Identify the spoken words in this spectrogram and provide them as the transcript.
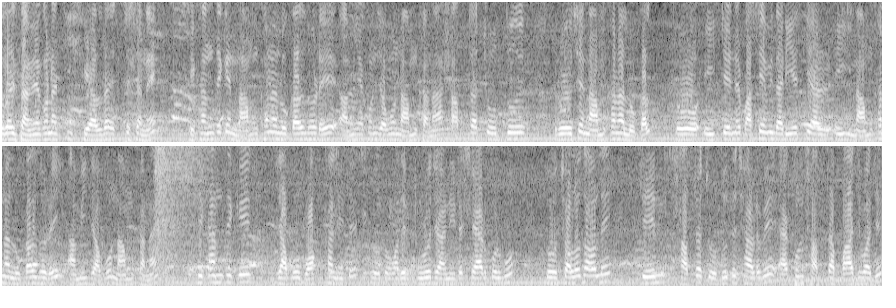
হ্যালো গাইস আমি এখন আছি শিয়ালদা স্টেশনে। এখান থেকে নামখানা লোকাল ধরে আমি এখন যাব নামখানা। সাতটা চোদ্দ রয়েছে নামখানা লোকাল তো এই ট্রেনের পাশে আমি দাঁড়িয়েছি আর এই নামখানা লোকাল ধরেই আমি যাব নামখানায়। সেখান থেকে যাব বকখালিতে। তো তোমাদের পুরো জার্নিটা শেয়ার করব। তো চলো তাহলে, ট্রেন সাতটা চোদ্দোতে ছাড়বে। এখন সাতটা পাঁচ বাজে।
